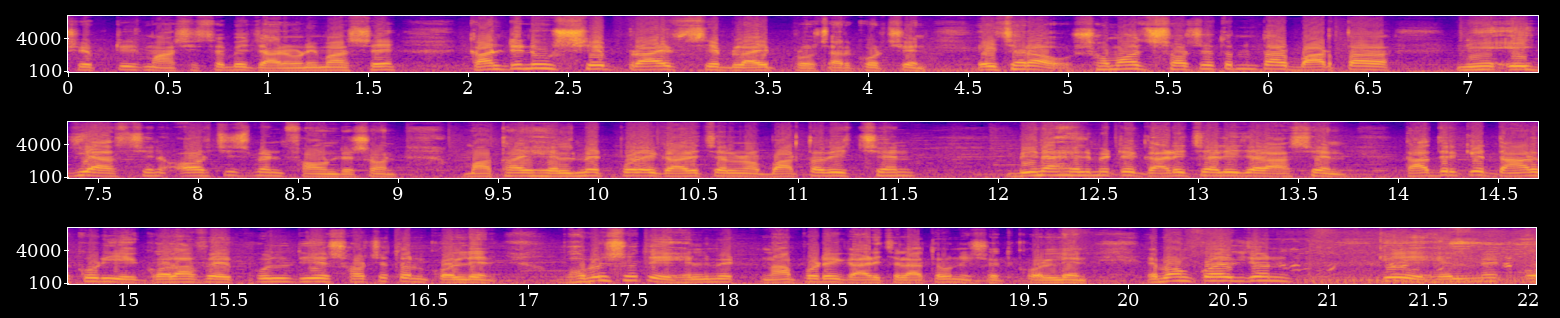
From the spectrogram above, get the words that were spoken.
সেফটি মাস হিসেবে জানুয়ারি মাসে continue safe drive save life প্রচার করছেন। এছাড়াও সমাজ সচেতনতার বার্তা নিয়ে এগিয়ে আসছেন অর্চিসমেন্ট ফাউন্ডেশন। মাথায় হেলমেট পরে গাড়ি চালানোর বার্তা দিচ্ছেন। বিনা হেলমেটে গাড়ি চালিয়ে যারা আসেন, তাদেরকে দাঁড় করিয়ে গোলাপের ফুল দিয়ে সচেতন করলেন। ভবিষ্যতে হেলমেট না পরে গাড়ি চালাতেও নিষেধ করলেন এবং কয়েকজনকে হেলমেট ও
